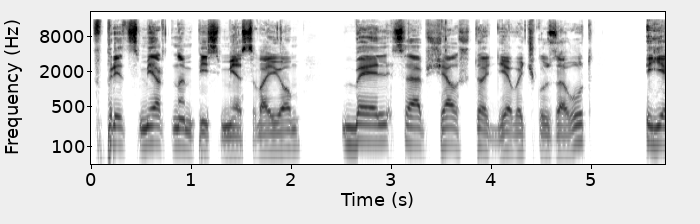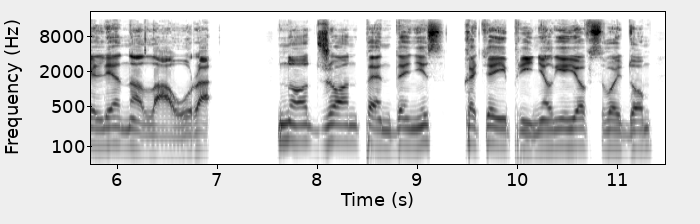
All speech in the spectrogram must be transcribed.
В предсмертном письме своем Белль сообщал, что девочку зовут Елена Лаура. Но Джон Пенденис, хотя и принял ее в свой дом, —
